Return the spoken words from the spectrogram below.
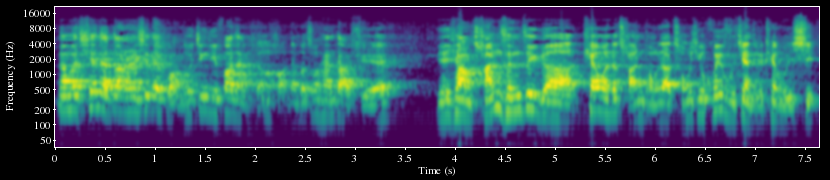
那么现在当然现在广州经济发展很好，那么中山大学也想传承这个天文的传统，要重新恢复建这个天文系。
